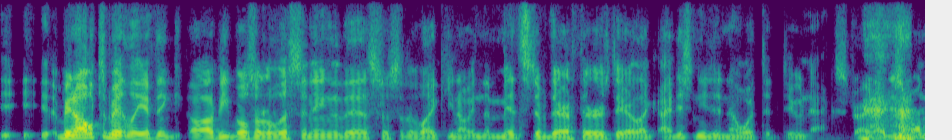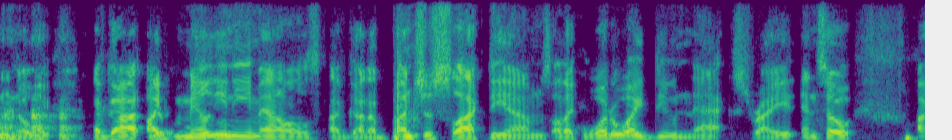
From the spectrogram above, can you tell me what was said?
eh, I mean, ultimately, I think a lot of people sort of listening to this are sort of like, you know, in the midst of their Thursday are like, I just need to know what to do next, right? I just want to know, like, I've got like a million emails, I've got a bunch of Slack DMs. I'm like, what do I do next, right? And so, uh,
